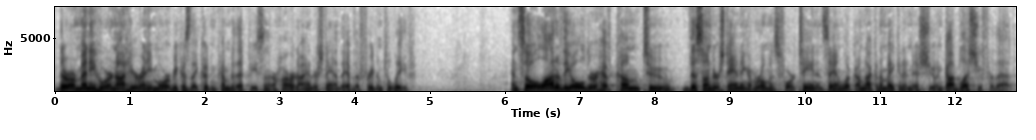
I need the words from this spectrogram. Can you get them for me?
There are many who are not here anymore because they couldn't come to that peace in their heart. I understand. They have the freedom to leave. And so a lot of the older have come to this understanding of Romans 14 and saying, look, I'm not going to make it an issue, and God bless you for that.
